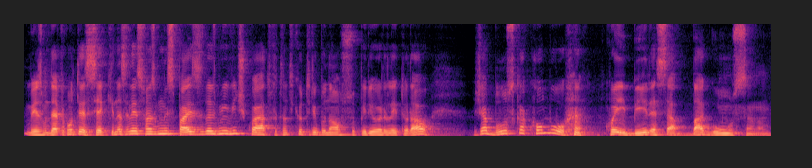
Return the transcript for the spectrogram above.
O mesmo deve acontecer aqui nas eleições municipais de 2024, tanto que o Tribunal Superior Eleitoral já busca como coibir essa bagunça. Não?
